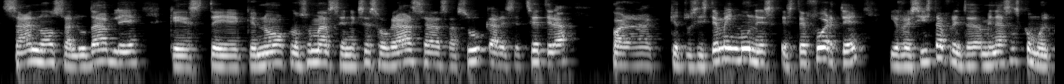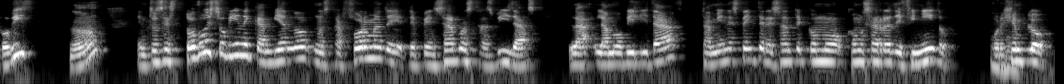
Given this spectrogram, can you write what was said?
sano, saludable, que, este, que no consumas en exceso grasas, azúcares, etcétera, para que tu sistema inmune esté fuerte y resista frente a amenazas como el COVID, ¿no? Entonces, todo eso viene cambiando nuestra forma de, pensar nuestras vidas. La, movilidad también está interesante cómo, cómo se ha redefinido. Por ejemplo,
